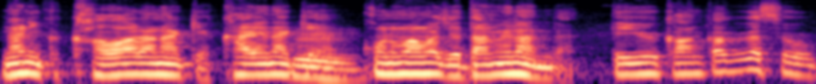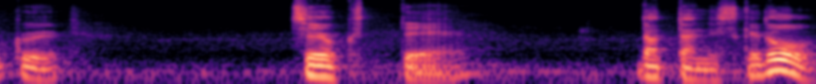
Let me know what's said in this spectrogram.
何か変わらなきゃ変えなきゃ、うん。このままじゃダメなんだっていう感覚がすごく強くってだったんですけど、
